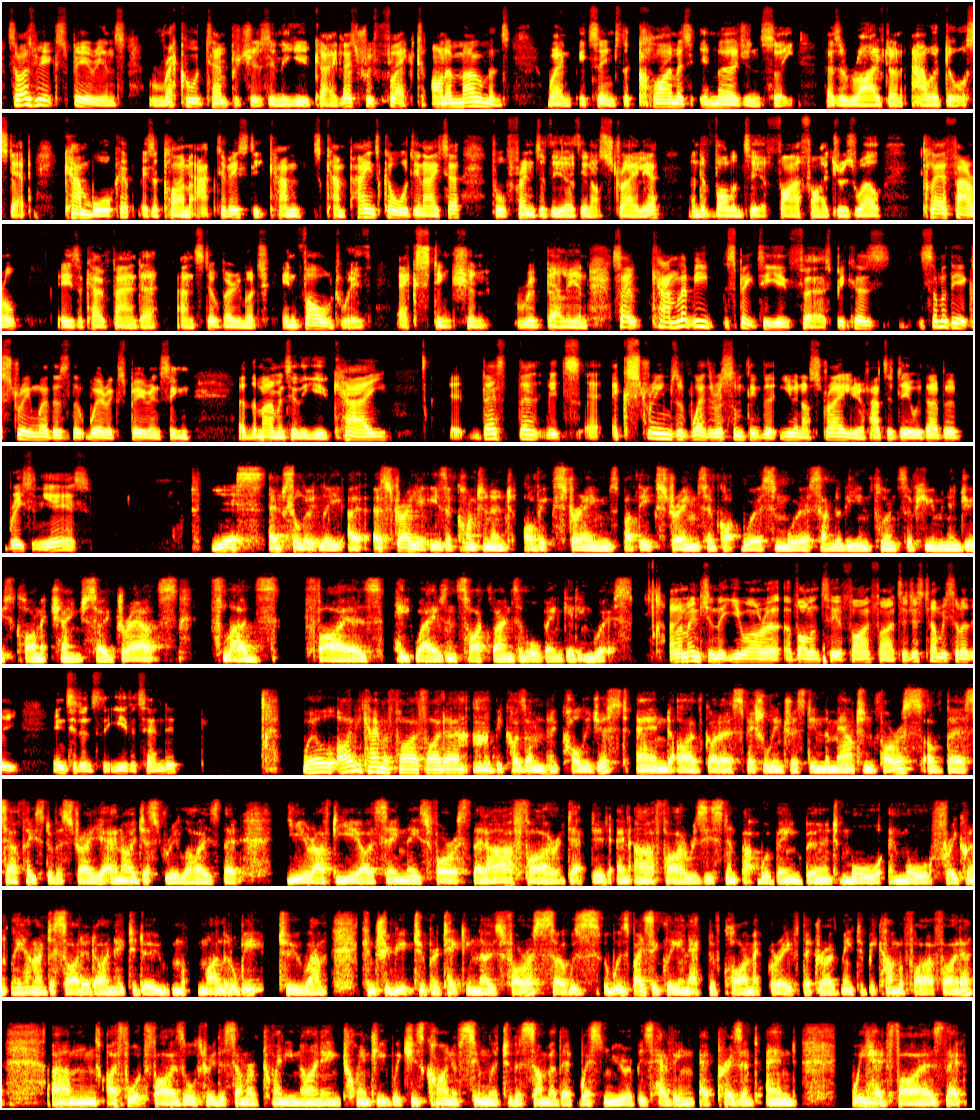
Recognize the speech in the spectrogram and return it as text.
So, as we experience record temperatures in the UK, let's reflect on a moment when it seems the climate emergency has arrived on our doorstep. Cam Walker is a climate activist. He cam- campaigns coordinator for Friends of the Earth in Australia and a volunteer firefighter as well. Clare Farrell is a co founder and still very much involved with Extinction rebellion. So, Cam, let me speak to you first because some of the extreme weathers that we're experiencing at the moment in the UK, there's there, it's uh, extremes of weather are something that you in Australia have had to deal with over recent years. Yes, absolutely. Uh, Australia is a continent of extremes, but the extremes have got worse and worse under the influence of human induced climate change. So, droughts, floods, fires, heat waves, and cyclones have all been getting worse. And I mentioned that you are a, a volunteer firefighter. Just tell me some of the incidents that you've attended. Well, I became a firefighter uh, because I'm an ecologist and I've got a special interest in the mountain forests of the southeast of Australia. And I just realised that year after year, I've seen these forests that are fire adapted and are fire resistant, but were being burnt more and more frequently. And I decided I need to do m- my little bit to um, contribute to protecting those forests. So it was it was basically an act of climate grief that drove me to become a firefighter. Um, I fought fires all through the summer of 2019-20, which is kind of similar to the summer that Western Europe is having at present. And we had fires that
